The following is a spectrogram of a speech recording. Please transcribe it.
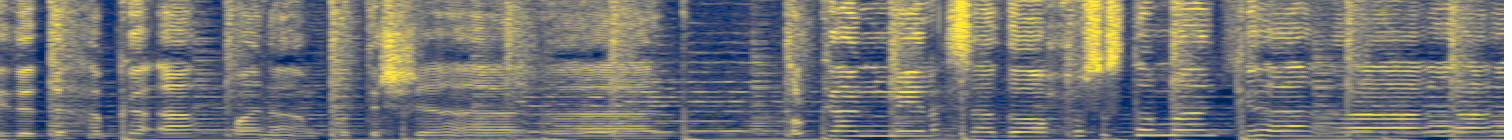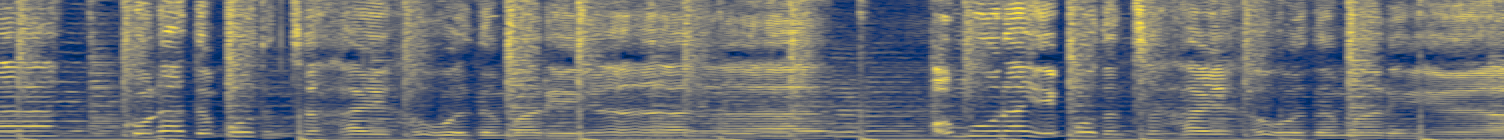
murtida dahabka ah wanaan ku tirshaan. Kolkaan miilicsado xusuusta maanka kunaada mudan tahay hawada mariya oo munay mudan tahay hawada mariya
